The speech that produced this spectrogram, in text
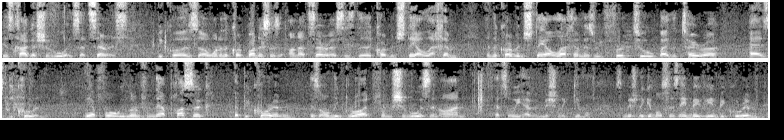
is Chag HaShavuos Atzeres, because uh, one of the karbonis on Atzeres is the korban shtei lechem, and the korban shtei lechem is referred to by the Torah as bikurim. Therefore, we learn from that pasuk that bikurim is only brought from Shavuos and on. That's what we have in Mishnah Gimel. So Mishnah Gimel says, "Ein mevi'im bikurim."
